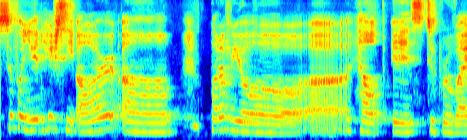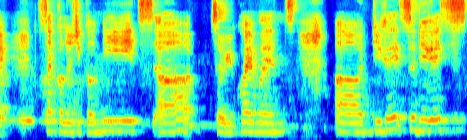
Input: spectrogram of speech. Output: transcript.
so for UNHCR, uh, part of your uh, help is to provide psychological needs, uh, sorry, requirements. Uh, do you guys? So, do you guys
